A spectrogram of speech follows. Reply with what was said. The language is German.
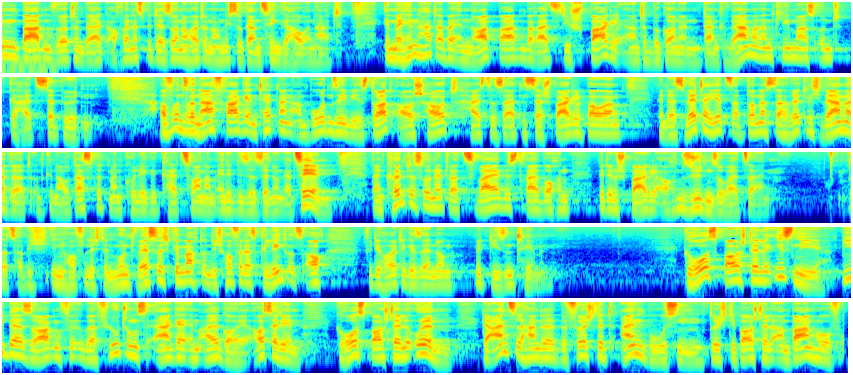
in Baden-Württemberg, auch wenn es mit der Sonne heute noch nicht so ganz hingehauen hat. Immerhin hat aber in Nordbaden bereits die Spargelernte begonnen, dank wärmeren Klimas und geheizter Böden. Auf unsere Nachfrage in Tettnang am Bodensee, wie es dort ausschaut, heißt es seitens der Spargelbauer, wenn das Wetter jetzt ab Donnerstag wirklich wärmer wird, und genau das wird mein Kollege Kai Zorn am Ende dieser Sendung erzählen, dann könnte es so in etwa zwei bis drei Wochen mit dem Spargel auch im Süden soweit sein. Jetzt habe ich Ihnen hoffentlich den Mund wässrig gemacht und ich hoffe, das gelingt uns auch für die heutige Sendung mit diesen Themen. Großbaustelle Isny. Biber sorgen für Überflutungsärger im Allgäu. Außerdem Großbaustelle Ulm. Der Einzelhandel befürchtet Einbußen durch die Baustelle am Bahnhof.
